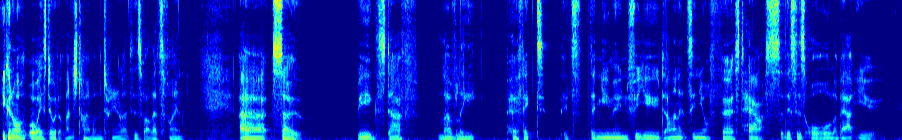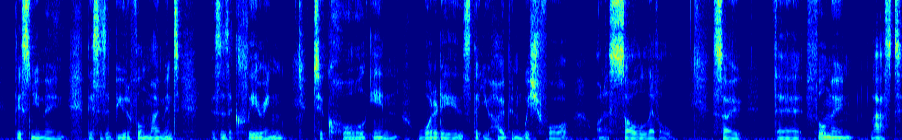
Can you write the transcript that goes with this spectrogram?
You can al- always do it at lunchtime on the 29th as well, that's fine. Uh, so, big stuff, lovely, perfect. It's the new moon for you, darling. It's in your first house. So, this is all about you, this new moon. This is a beautiful moment. This is a clearing to call in what it is that you hope and wish for on a soul level. So, the full moon last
